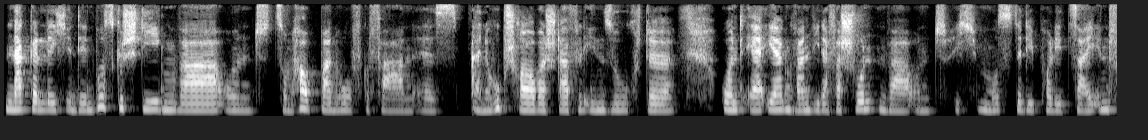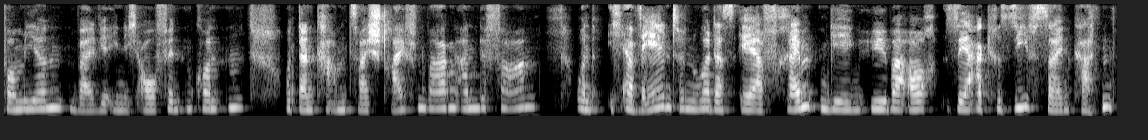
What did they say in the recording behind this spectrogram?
nackelig in den Bus gestiegen war und zum Hauptbahnhof gefahren ist, eine Hubschrauberstaffel ihn suchte und er irgendwann wieder verschwunden war. Und ich musste die Polizei informieren, weil wir ihn nicht auffinden konnten. Und dann kamen zwei Streifenwagen angefahren und ich erwähnte nur, dass er Fremden gegenüber auch sehr aggressiv sein kann.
